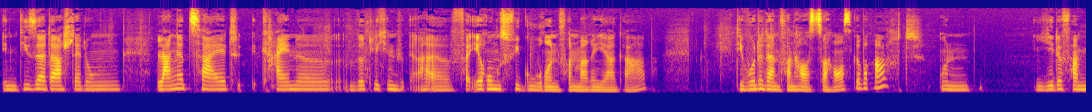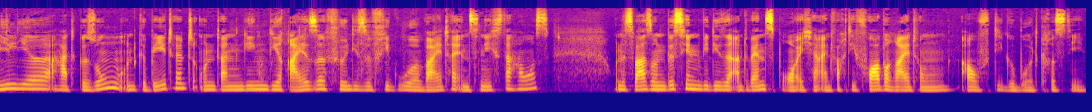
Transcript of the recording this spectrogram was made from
in dieser Darstellung lange Zeit keine wirklichen äh, Verehrungsfiguren von Maria gab. Die wurde dann von Haus zu Haus gebracht und jede Familie hat gesungen und gebetet und dann ging die Reise für diese Figur weiter ins nächste Haus. Und es war so ein bisschen wie diese Adventsbräuche, einfach die Vorbereitung auf die Geburt Christi.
